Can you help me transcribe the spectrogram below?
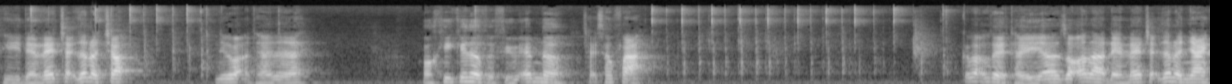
thì đèn led chạy rất là chậm. Như các bạn thấy ở đây còn khi kết hợp với phím Fn chạy sang phải các bạn có thể thấy à, rõ là đèn led chạy rất là nhanh.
